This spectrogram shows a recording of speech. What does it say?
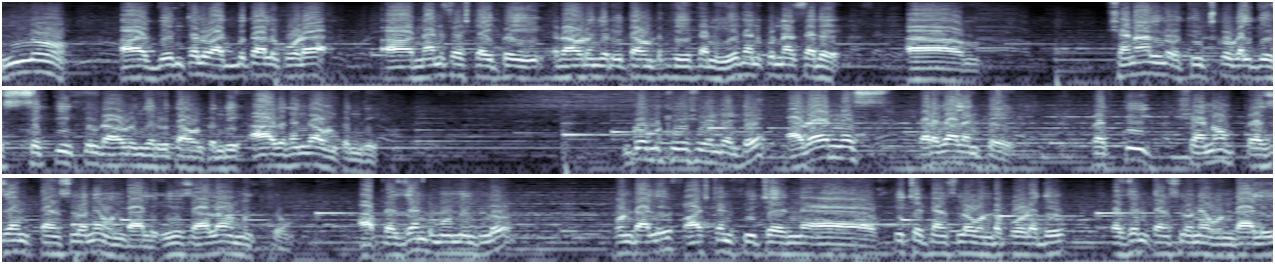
ఎన్నో వింతలు అద్భుతాలు కూడా మేనిఫెస్ట్ అయిపోయి రావడం జరుగుతూ ఉంటుంది. తను ఏదనుకున్నా సరే ఆ క్షణాల్లో తీర్చుకోగలిగే శక్తియుక్తులు రావడం జరుగుతూ ఉంటుంది. ఆ విధంగా ఉంటుంది. ఇంకో ముఖ్య విషయం ఏంటంటే అవేర్నెస్ పెరగాలంటే ప్రతి క్షణం ప్రెసెంట్ టెన్స్లోనే ఉండాలి. ఇది చాలా ముఖ్యం. ఆ ప్రెసెంట్ మూమెంట్లో ఉండాలి. ఫాస్ట్ అండ్ ఫ్యూచర్ ఫ్యూచర్ టెన్స్లో ఉండకూడదు. ప్రెసెంట్ టెన్స్లోనే ఉండాలి.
